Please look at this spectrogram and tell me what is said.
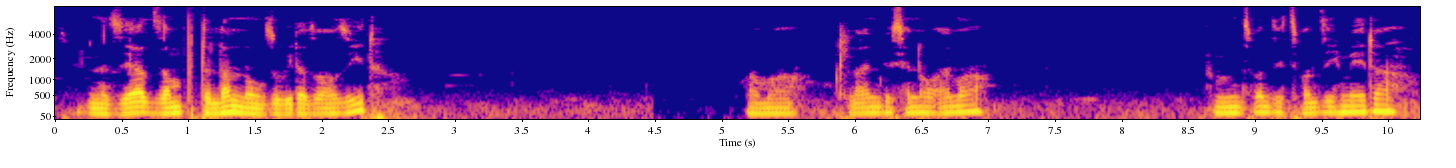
Das wird eine sehr sanfte Landung, so wie das aussieht. Machen wir ein klein bisschen noch einmal. 25, 20 Meter.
